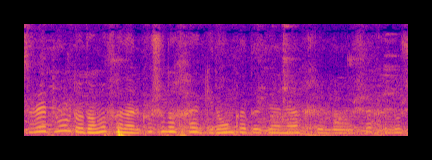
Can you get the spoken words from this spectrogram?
Свет му додам фонарикошуна хай гирон кардаган я хилоша хилош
